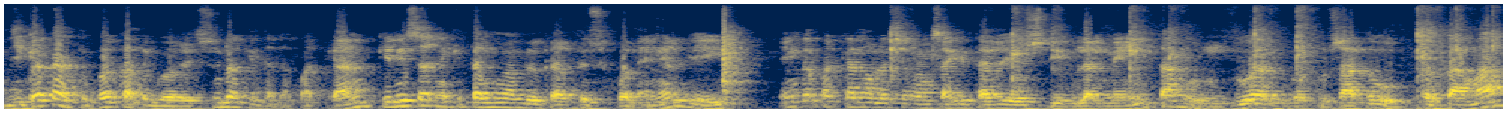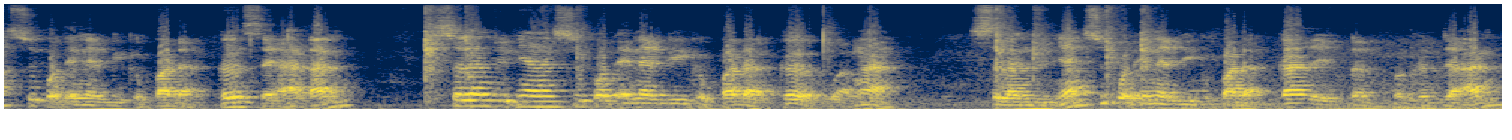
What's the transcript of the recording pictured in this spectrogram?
jika kartu per kategori sudah kita dapatkan kini saatnya kita mengambil kartu support energi yang dapatkan oleh seorang Sagittarius di bulan Mei tahun 2021 pertama support energi kepada kesehatan. Selanjutnya support energi kepada keuangan selanjutnya support energi kepada karir dan pekerjaan.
